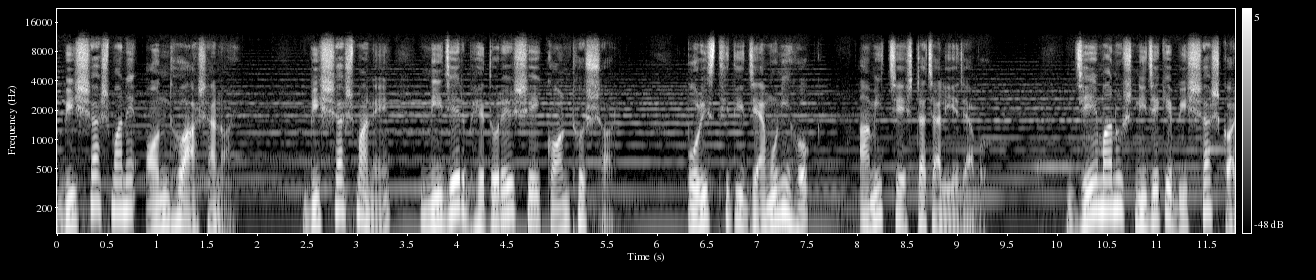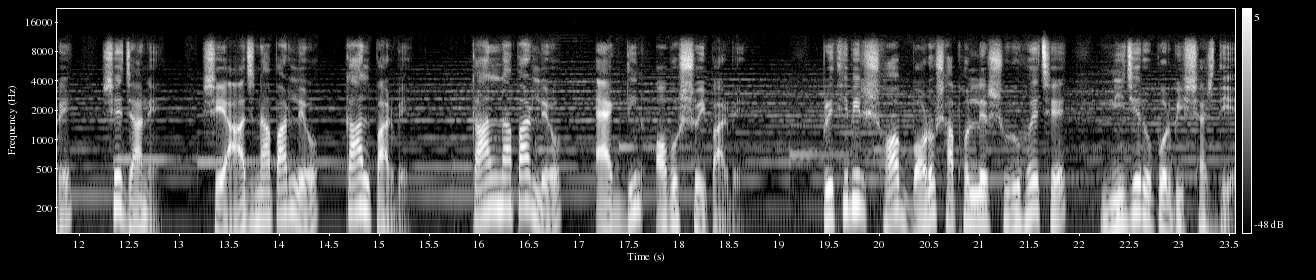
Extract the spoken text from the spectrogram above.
বিশ্বাস মানে অন্ধ আশা নয়। বিশ্বাস মানে নিজের ভেতরের সেই কণ্ঠস্বর। পরিস্থিতি যেমনই হোক, আমি চেষ্টা চালিয়ে যাব। যে মানুষ নিজেকে বিশ্বাস করে, সে জানে, সে আজ না পারলেও কাল পারবে। কাল না পারলেও একদিন অবশ্যই পারবে। পৃথিবীর সব বড় সাফল্যের শুরু হয়েছে নিজের ওপর বিশ্বাস দিয়ে।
